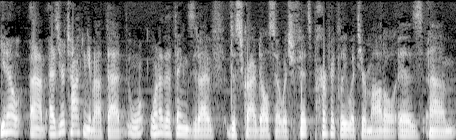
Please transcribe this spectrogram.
You know, um, as you're talking about that, w- one of the things that I've described also, which fits perfectly with your model, is um,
